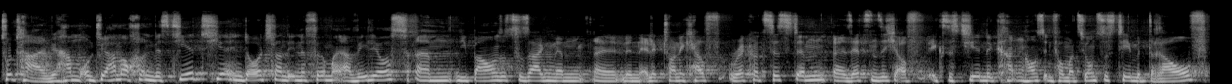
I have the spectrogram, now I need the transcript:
Total. Wir haben und wir haben auch investiert hier in Deutschland in eine Firma Avelios. Ähm, die bauen sozusagen ein, äh, Electronic Health Record System, äh, setzen sich auf existierende Krankenhausinformationssysteme drauf,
